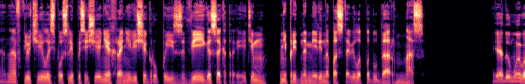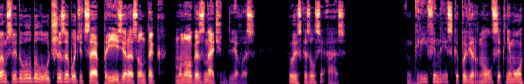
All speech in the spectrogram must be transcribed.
она включилась после посещения хранилища группы из Вейгаса, которая этим непреднамеренно поставила под удар нас. Я думаю, вам следовало бы лучше заботиться о призе, раз он так много значит для вас, — высказался Аз. Гриффин резко повернулся к нему,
